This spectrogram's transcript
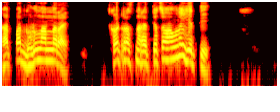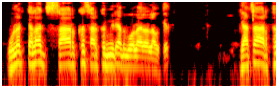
घातपात घडून आणणार आहे कट रचणार आहे त्याचं नाव नाही घेत ते. उलट त्याला सारखं सारखं मीडियात बोलायला लावते. याचा अर्थ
